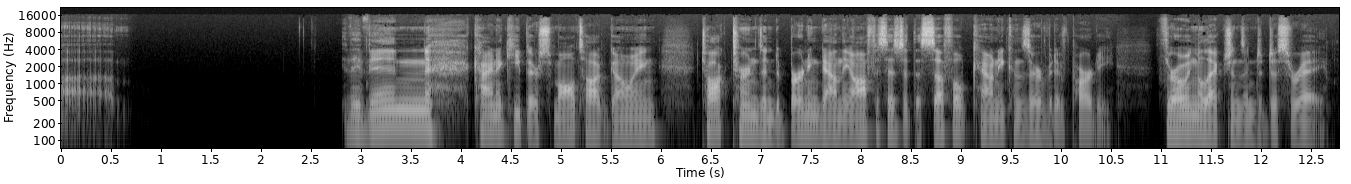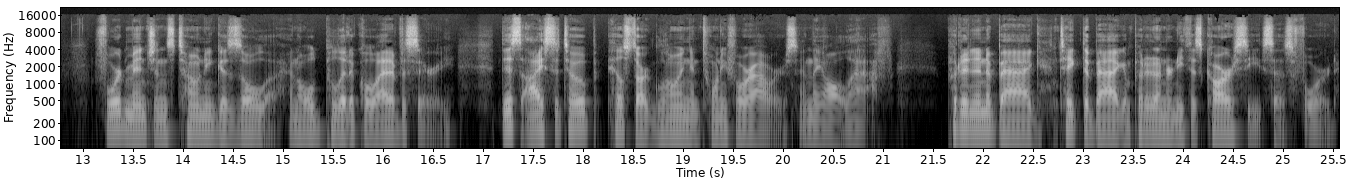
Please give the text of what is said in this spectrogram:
Uh, they then kind of keep their small talk going. Talk turns into burning down the offices at the Suffolk County Conservative Party, throwing elections into disarray. Ford mentions Tony Gazzola, an old political adversary. This isotope, he'll start glowing in 24 hours, and they all laugh. Put it in a bag, take the bag, and put it underneath his car seat, says Ford.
